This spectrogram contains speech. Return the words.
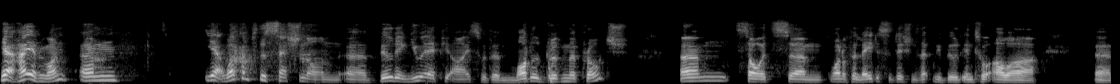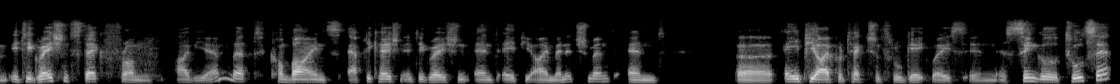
Yeah, hi everyone. Um, yeah, welcome to the session on uh, building new APIs with a model-driven approach. Um, so it's um, one of the latest additions that we built into our um, integration stack from IBM that combines application integration and API management and uh, API protection through gateways in a single toolset.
